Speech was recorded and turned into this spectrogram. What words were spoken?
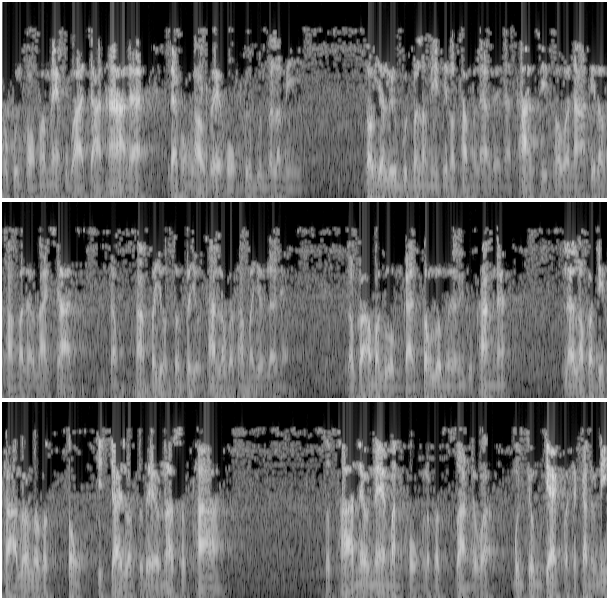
พระคุณของพ่อแม่ครูบาอาจารย์ห้าและและของเราด้วยหกคือบุญบารรมี ต้องอย่าลืมบุญบารรมีที่เราทำมาแล้วเลยนะทานศีลภาวนาที่เราทำมาแล้วหลายชาติทั้งประโยชน์ตนประโยชน์ท่านเราก็ทำมาเยอะแล้วเนี่ยเราก็เอามารวมกันต้องรวมกันทุกครั้งนะ แล้วเราก็ติฐานแล้วเราก็ต้องจิตใจเราต้องได้อำนาจศรัทธาศรัทธาแน่วแน่มั่นคง แล้วก็สั่งเลยว่า มึงจงแยกออกจากกันเดี๋ยวนี้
